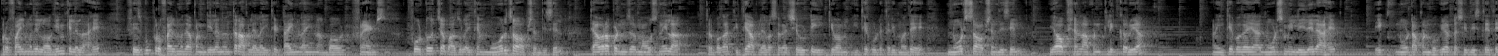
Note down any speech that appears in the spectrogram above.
प्रोफाईलमध्ये लॉग इन केलेलं आहे. फेसबुक प्रोफाईलमध्ये आपण गेल्यानंतर आपल्याला इथे टाईमलाईन अबाउट फ्रेंड्स फोटोजच्या बाजूला इथे मोरचा ऑप्शन दिसेल. त्यावर आपण जर माऊस नेला तर बघा तिथे आपल्याला सगळ्यात शेवटी किंवा इथे कुठेतरी मध्ये नोट्सचा ऑप्शन दिसेल. या ऑप्शनला आपण क्लिक करूया. आणि इथे बघा या नोट्स मी लिहिलेल्या आहेत. एक नोट आपण बघूया कशी दिसते ते.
